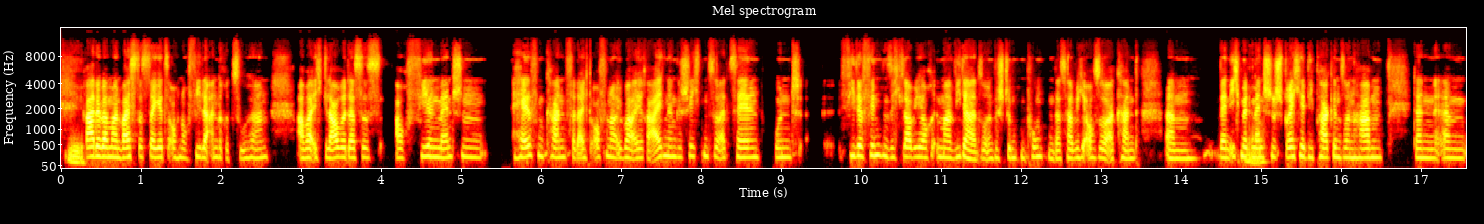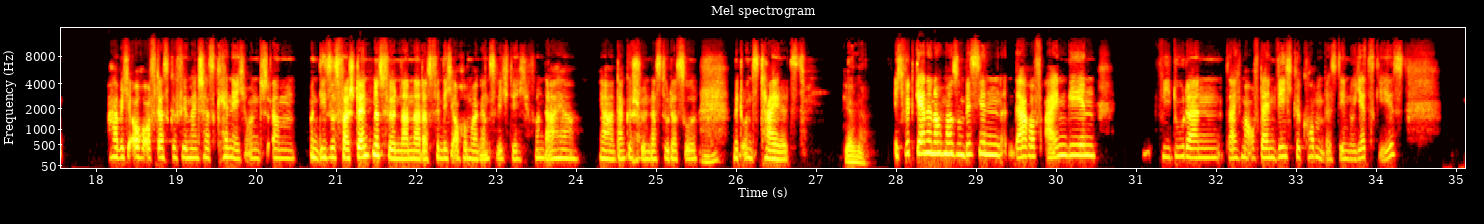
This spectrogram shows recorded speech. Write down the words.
Nee. Gerade wenn man weiß, dass da jetzt auch noch viele andere zuhören. Aber ich glaube, dass es auch vielen Menschen helfen kann, vielleicht offener über ihre eigenen Geschichten zu erzählen. Und viele finden sich, glaube ich, auch immer wieder so in bestimmten Punkten. Das habe ich auch so erkannt. Ähm, wenn ich mit ja. Menschen spreche, die Parkinson haben, dann ähm, habe ich auch oft das Gefühl, Mensch, das kenne ich. Und, ähm, und dieses Verständnis füreinander, das finde ich auch immer ganz wichtig. Von daher, ja, danke schön, ja. dass du das so mhm. mit uns teilst. Gerne. Ich würde gerne noch mal so ein bisschen darauf eingehen, wie du dann, sag ich mal, auf deinen Weg gekommen bist, den du jetzt gehst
